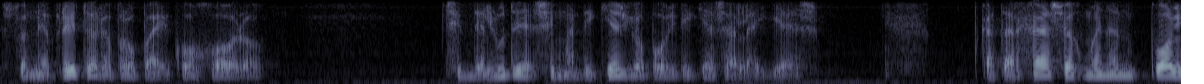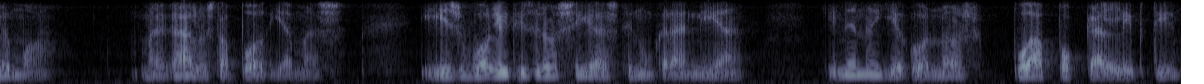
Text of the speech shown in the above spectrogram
στον ευρύτερο ευρωπαϊκό χώρο συντελούνται σημαντικές γεωπολιτικές αλλαγές. Καταρχάς έχουμε έναν πόλεμο μεγάλο στα πόδια μας. Η εισβολή της Ρωσίας στην Ουκρανία είναι ένα γεγονός που αποκαλύπτει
